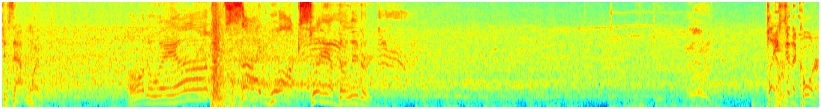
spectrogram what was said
Dodges that one. All the way up. Sidewalk slam delivered. Placed in the corner.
